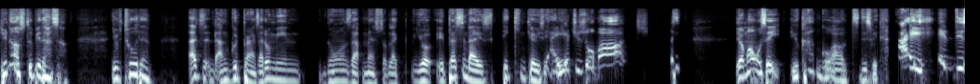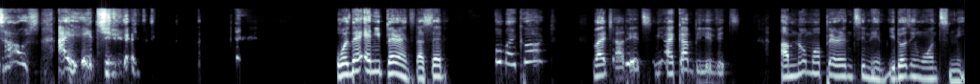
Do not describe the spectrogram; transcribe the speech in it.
you know how stupid that sounds? You've told them. That's and good parents. I don't mean the ones that messed up. Like you're a person that is taking care. Of you say, I hate you so much. Your mom will say, You can't go out this way. I hate this house. I hate you. Was there any parent that said, Oh my God, my child hates me. I can't believe it. I'm no more parenting him. He doesn't want me.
